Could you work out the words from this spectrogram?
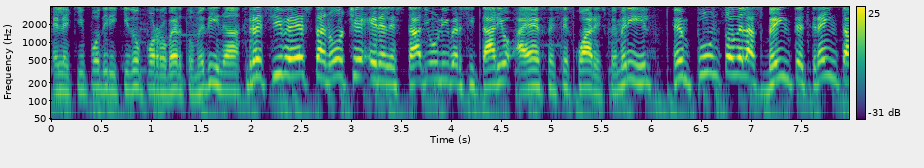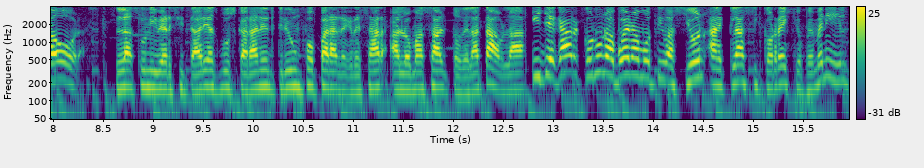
El equipo dirigido por Roberto Medina recibe esta noche en el Estadio Universitario AFC Juárez Femenil en punto de las 20:30 horas. Las universitarias buscarán el triunfo para regresar a lo más alto de la tabla y llegar con una buena motivación al clásico regio femenil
